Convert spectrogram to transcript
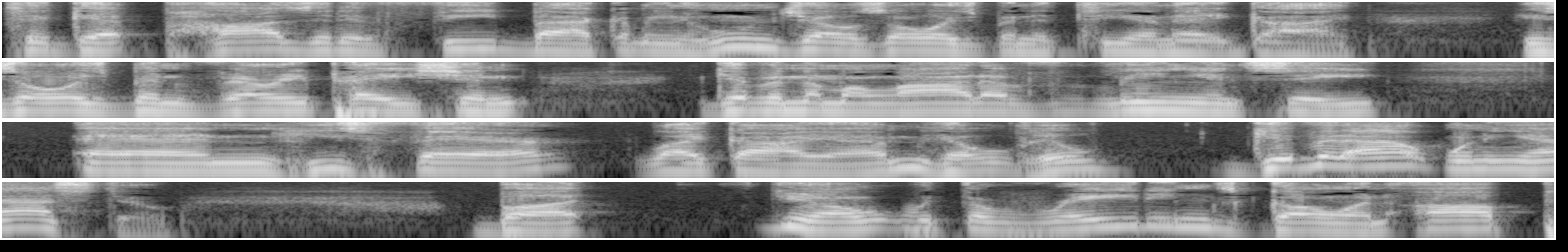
to get positive feedback. I mean, Hunjo's always been a TNA guy. He's always been very patient, giving them a lot of leniency, and he's fair, like I am. He'll, he'll give it out when he has to. But, you know, with the ratings going up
